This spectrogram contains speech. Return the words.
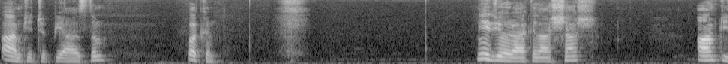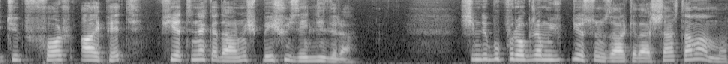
Amplitude yazdım. Bakın. Ne diyor arkadaşlar? Amplitude for iPad fiyatı ne kadarmış? 550 lira. Şimdi bu programı yüklüyorsunuz arkadaşlar tamam mı?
